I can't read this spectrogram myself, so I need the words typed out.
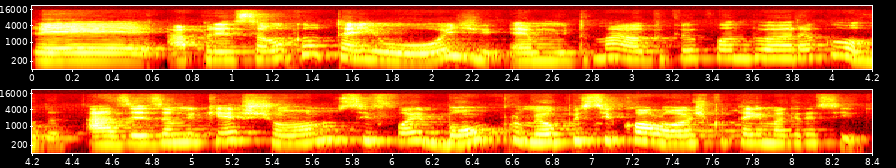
É, a pressão que eu tenho hoje é muito maior do que quando eu era gorda. Às vezes eu me questiono se foi bom pro meu psicológico ter emagrecido.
